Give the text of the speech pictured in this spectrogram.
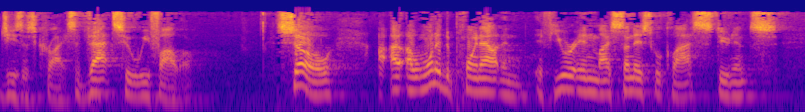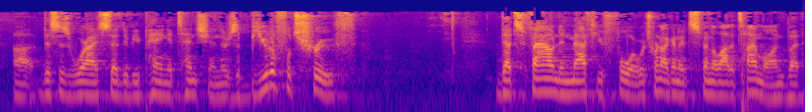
Jesus Christ. That's who we follow. So, I, I wanted to point out, and if you were in my Sunday school class, students, uh, this is where I said to be paying attention. There's a beautiful truth that's found in Matthew 4, which we're not going to spend a lot of time on, but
